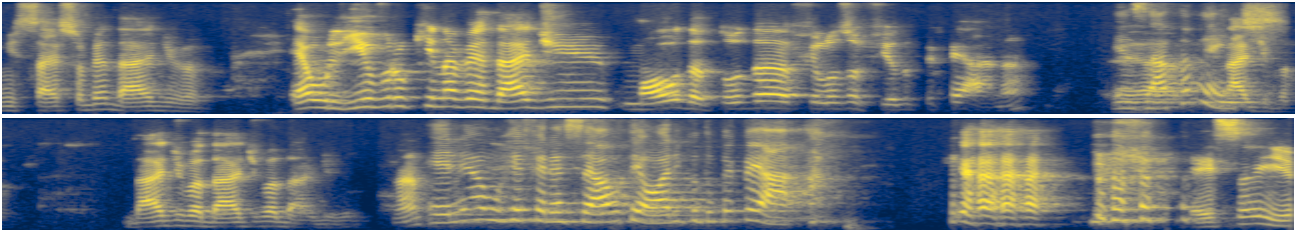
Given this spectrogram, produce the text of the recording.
O ensaio sobre a dádiva. É o livro que, na verdade, molda toda a filosofia do PPA, né? É Exatamente. É dádiva. Dádiva, dádiva, dádiva. Né? Ele é o referencial teórico do PPA. é isso aí.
